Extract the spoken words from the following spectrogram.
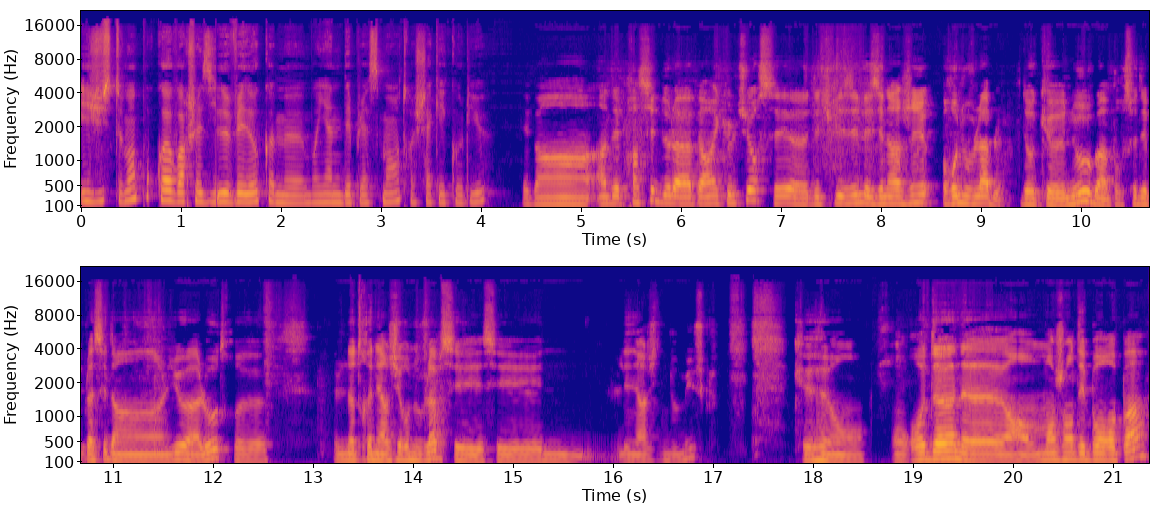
Et justement, pourquoi avoir choisi le vélo comme euh, moyen de déplacement entre chaque écolieu? Eh ben, un des principes de la permaculture, c'est d'utiliser les énergies renouvelables. Donc nous, ben, pour se déplacer d'un lieu à l'autre, notre énergie renouvelable, c'est l'énergie de nos muscles que on, on redonne euh, en mangeant des bons repas.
